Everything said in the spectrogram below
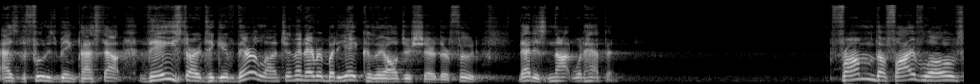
as the food is being passed out, they started to give their lunch and then everybody ate because they all just shared their food. That is not what happened. From the five loaves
